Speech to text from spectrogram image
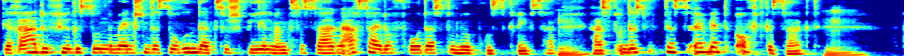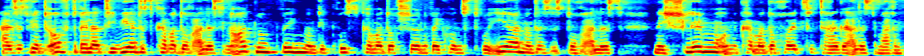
gerade für gesunde Menschen das so runterzuspielen und zu sagen, ach sei doch froh, dass du nur Brustkrebs hat, mhm. hast. Und das, das äh, wird oft gesagt. Mhm. Also es wird oft relativiert, das kann man doch alles in Ordnung bringen und die Brust kann man doch schön rekonstruieren und das ist doch alles nicht schlimm und kann man doch heutzutage alles machen.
